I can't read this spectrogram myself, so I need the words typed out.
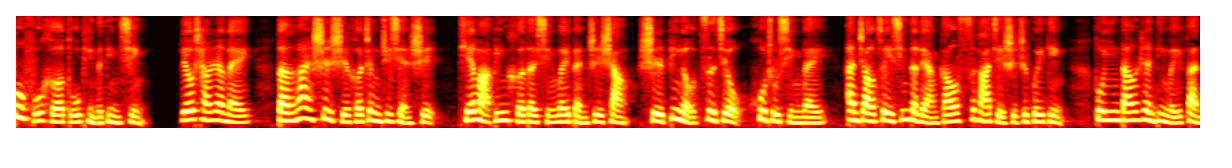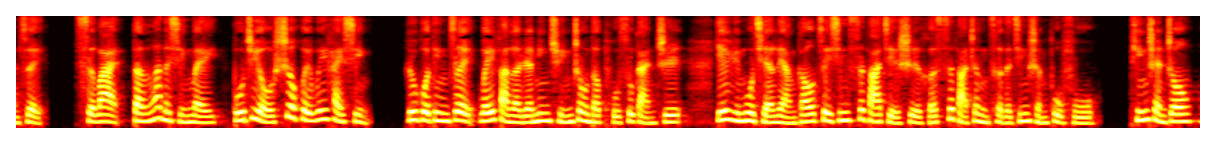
不符合毒品的定性。刘长认为，本案事实和证据显示，铁马冰河的行为本质上是病友自救互助行为，按照最新的两高司法解释之规定，不应当认定为犯罪。此外，本案的行为不具有社会危害性，如果定罪，违反了人民群众的朴素感知，也与目前两高最新司法解释和司法政策的精神不符。庭审中，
